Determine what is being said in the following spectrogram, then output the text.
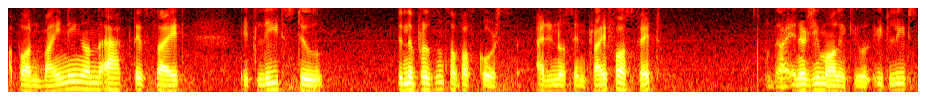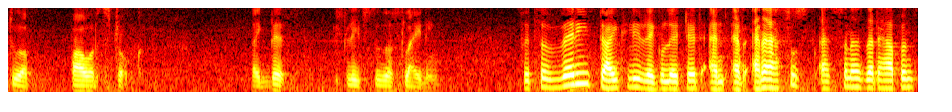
upon binding on the active site it leads to in the presence of of course adenosine triphosphate the energy molecule it leads to a power stroke like this which leads to the sliding. So, it is a very tightly regulated and, and, as, as soon as that happens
